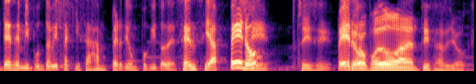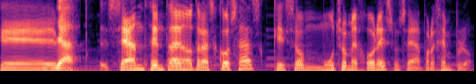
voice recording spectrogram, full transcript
desde mi punto de vista, quizás han perdido un poquito de esencia, pero. Sí, sí, sí. pero- lo puedo garantizar yo. Que Ya. se han centrado en otras cosas que son mucho mejores. O sea, por ejemplo,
